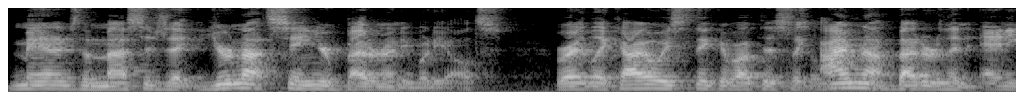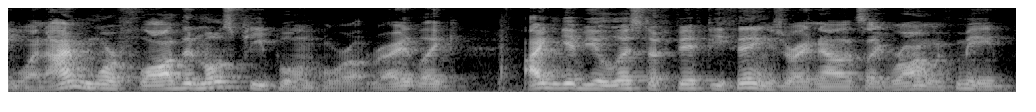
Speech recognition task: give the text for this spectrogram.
manage the message that you're not saying you're better than anybody else, right? Like I always think about this, like I'm not better than anyone. I'm more flawed than most people in the world, right? Like I can give you a list of 50 things right now that's like wrong with me,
